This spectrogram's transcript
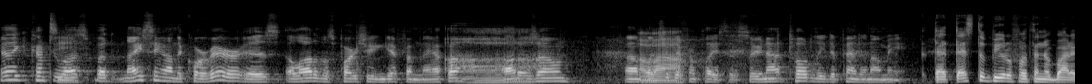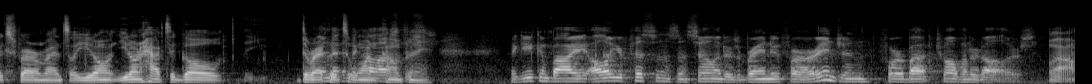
Yeah, they can come to See. us, but nice thing on the Corvair is a lot of those parts you can get from Napa, AutoZone, a Oh, bunch wow. of different places. So you're not totally dependent on me. That that's the beautiful thing about experimental. You don't you don't have to go directly the- to one company. is- Like you can buy all your pistons and cylinders brand new for our engine for about twelve hundred dollars, Wow.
